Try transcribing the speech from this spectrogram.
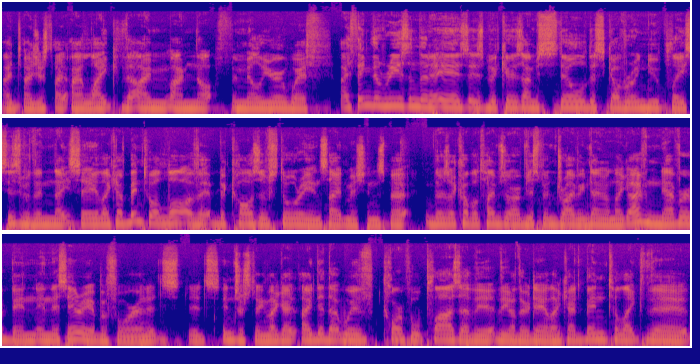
I, I just I, I like that I'm I'm not familiar with. I think the reason that it is is because I'm still discovering new places within Night City. Like I've been to a lot of it because of story and side missions, but there's a couple times where I've just been driving down. I'm like I've never been in this area before, and it's it's interesting. Like I, I did that with Corpo Plaza the the other day. Like I'd been to like the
